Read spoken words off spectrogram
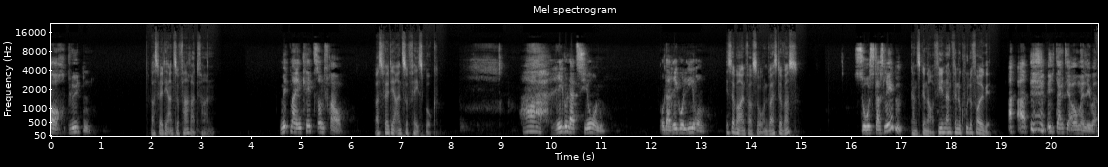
Och, Blüten. Was fällt dir an zu Fahrradfahren? Mit meinen Kids und Frau. Was fällt dir an zu Facebook? Ah, Regulation oder Regulierung. Ist aber einfach so. Und weißt du was? So ist das Leben. Ganz genau. Vielen Dank für eine coole Folge. ich danke dir auch, mein Lieber.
